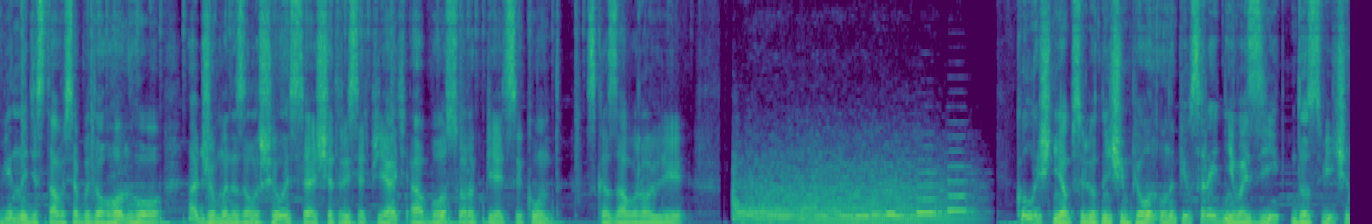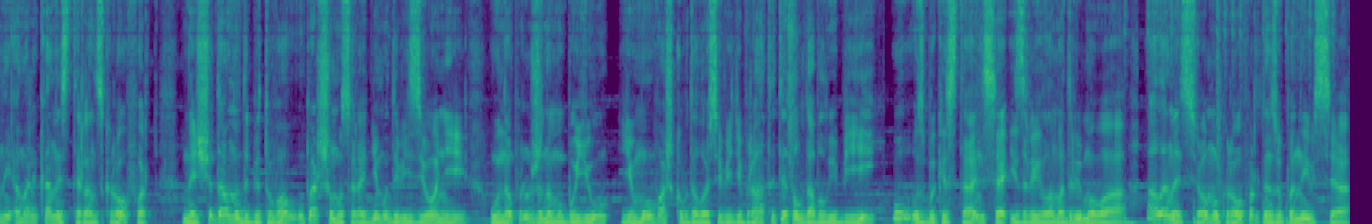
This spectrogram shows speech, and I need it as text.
він не дістався би до гонгу, адже в мене залишилося ще 35 або 45 секунд, сказав Роллі. Колишній абсолютний чемпіон у напівсередній вазі, досвідчений американець Теренс Крофорд, нещодавно дебютував у першому середньому дивізіоні. У напруженому бою йому важко вдалося відібрати титул WBA у узбекистанця Ізраїла Мадримова, але на цьому Крофорд не зупинився.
